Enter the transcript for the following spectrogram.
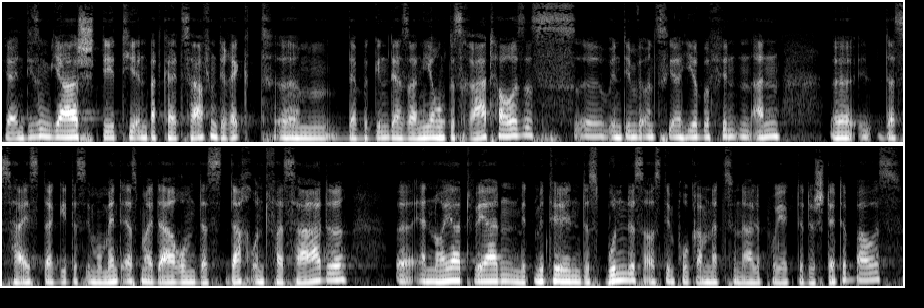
Ja, in diesem Jahr steht hier in Bad Karlshafen direkt ähm, der Beginn der Sanierung des Rathauses, äh, in dem wir uns ja hier befinden, an. Äh, das heißt, da geht es im Moment erstmal darum, dass Dach und Fassade äh, erneuert werden mit Mitteln des Bundes aus dem Programm Nationale Projekte des Städtebaus.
